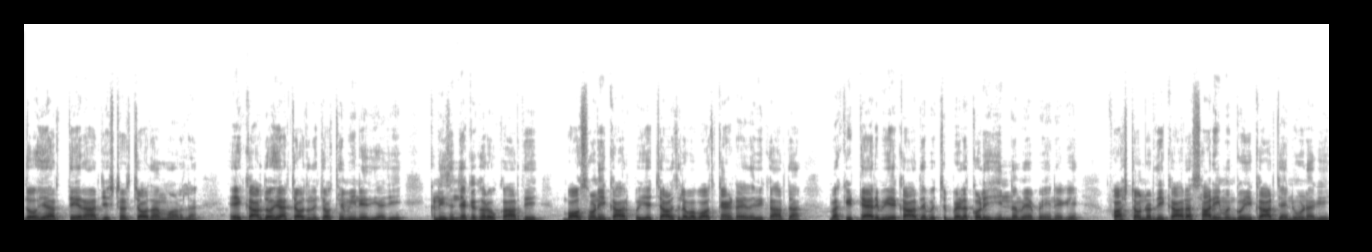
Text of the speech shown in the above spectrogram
2013 ਰਜਿਸਟਰ 14 ਮਾਡਲ। ਇਹ ਕਾਰ 2014 ਦੇ ਚੌਥੇ ਮਹੀਨੇ ਦੀ ਹੈ ਜੀ। ਕੰਡੀਸ਼ਨ ਚੈੱਕ ਕਰੋ ਕਾਰ ਦੀ। ਬਹੁਤ ਸੋਹਣੀ ਕਾਰ ਪਈ ਹੈ ਚਾਲ ਚਲਾਵਾ ਬਹੁਤ ਘੈਂਟ ਹੈ ਇਹਦਾ ਵੀ ਕਾਰ ਦਾ। ਬਾਕੀ ਟਾਇਰ ਵੀ ਇਹ ਕਾਰ ਦੇ ਵਿੱਚ ਬਿਲਕੁਲ ਹੀ ਨਵੇਂ ਪਏ ਨੇਗੇ ਫਸਟ ਓਨਰ ਦੀ ਕਾਰ ਆ, ਸਾਰੀ ਮੰਗੋ ਹੀ ਕਾਰ ਜੈਨੂਨ ਹੈਗੀ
